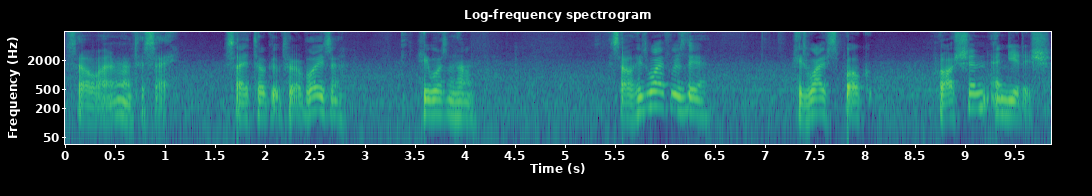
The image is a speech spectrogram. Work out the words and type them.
So I don't know what to say. So I took it to a blazer. He wasn't home. So his wife was there. His wife spoke Russian and Yiddish.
